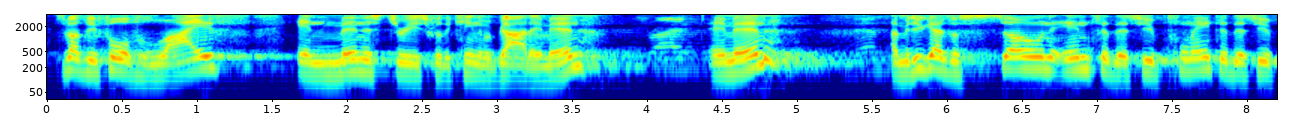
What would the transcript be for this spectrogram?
It's about to be full of life and ministries for the kingdom of God. Amen? Amen? I mean, you guys have sown into this. You've planted this. You've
